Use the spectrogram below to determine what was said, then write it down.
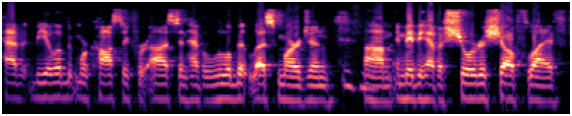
have it be a little bit more costly for us and have a little bit less margin mm-hmm. um, and maybe have a shorter shelf life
